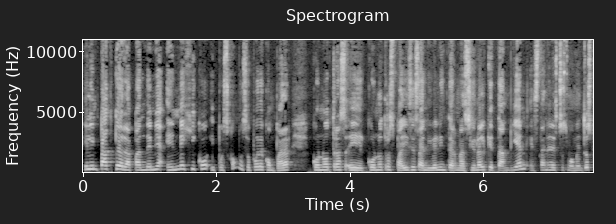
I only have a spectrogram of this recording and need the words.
el impacto de la pandemia en México y pues cómo se puede comparar con otras eh, con otros países a nivel internacional que también están en estos momentos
